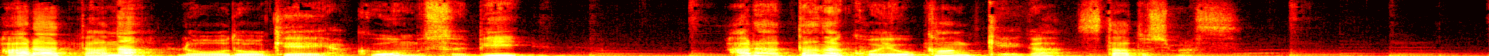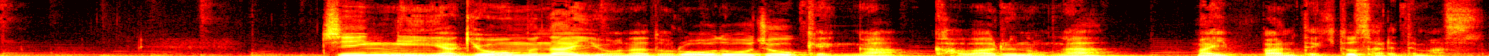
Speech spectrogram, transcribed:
新たな労働契約を結び新たな雇用関係がスタートします。賃金や業務内容など労働条件が変わるのが、まあ、一般的とされてます。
